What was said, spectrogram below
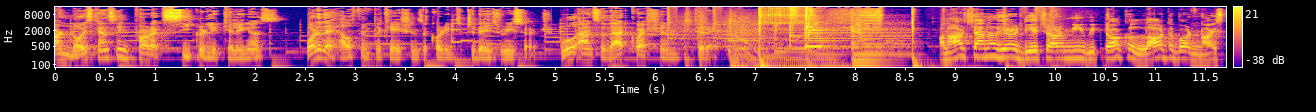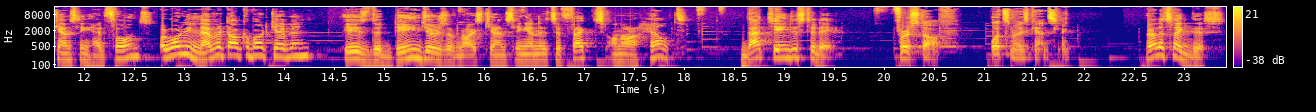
Are noise cancelling products secretly killing us? What are the health implications according to today's research? We'll answer that question today. On our channel here at DHRME, we talk a lot about noise cancelling headphones. But what we never talk about, Kevin, is the dangers of noise cancelling and its effects on our health. That changes today. First off, what's noise cancelling? Well, it's like this.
